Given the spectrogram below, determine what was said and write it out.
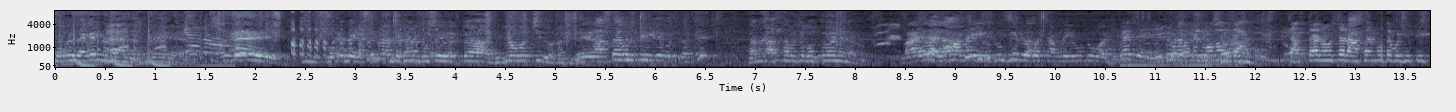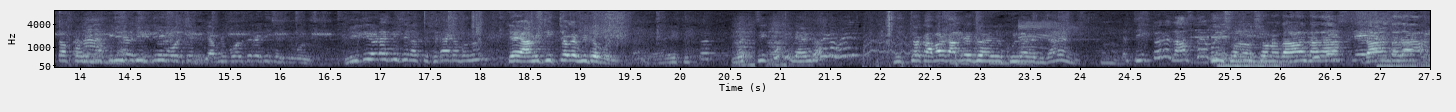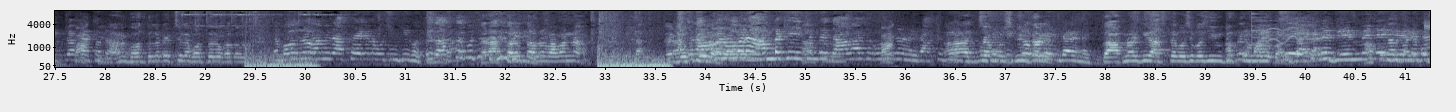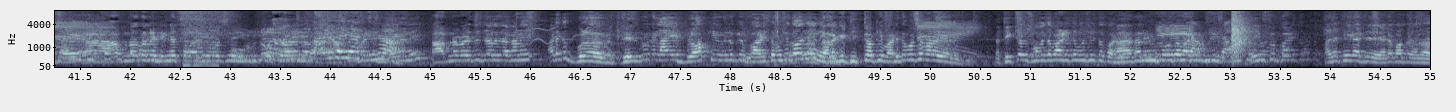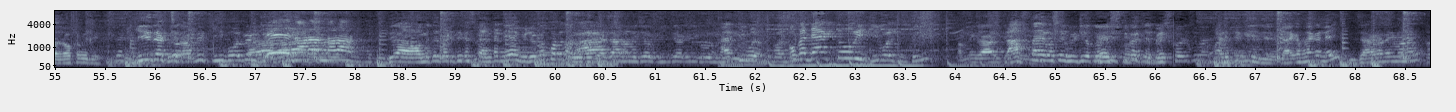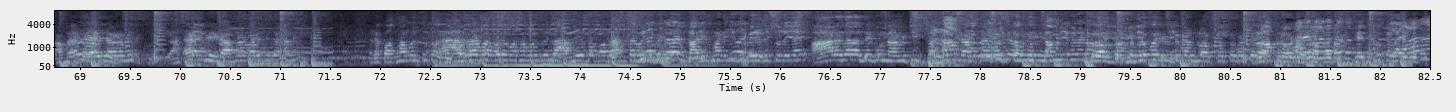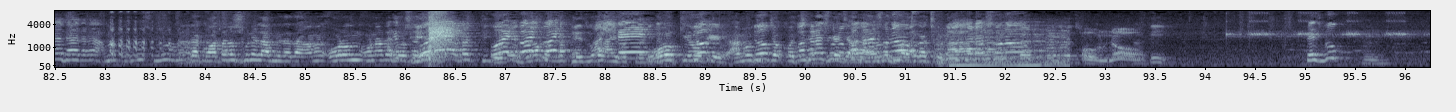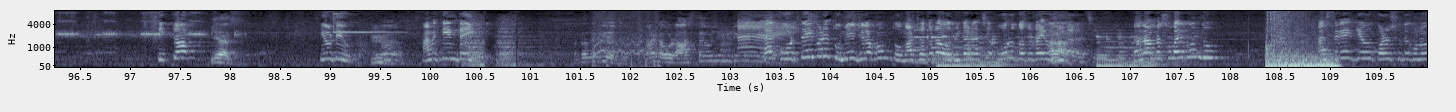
চোখে দেখেন না? চোখে দেখছেন না যেখানে বসে একটা ভিডিও করছিল নাকি? রাস্তায় বসে ভিডিও তা আমি রাস্তা বসে করতে পারি না কেন ভাই ভাই আমরা ইউটিউব ভিডিও করছি আমরা ইউটিউবার আছে ইউটিউবারদের মতন রাস্তায় নমস্কার রাস্তার মধ্যে বসে টিকটক করি না কি কি কি বলছেন কি? আপনি বলতে ভিডিওটা সেটাকে বলুন কে আমি টিকটকে ভিডিও করি এই টিকটক টিকটক ব্যান্ড হয় না ভাই টিকটক আবার কালকে খুলে গেছি জানেন টিকটকে রাস্তায় কি শোনো শোনো দাঁড়ান দাদা দাঁড়ান দাদা আমি ভদ্রলোকের ছেলে ভদ্রলোক কথা বলছি। তা আমি রাস্তায় এখানে বসে কি করছি? রাস্তায় বসে রাস্তা তো আপনার বাবার না কি আচ্ছা মুশকিল তাহলে। তো আপনার রাস্তায় বসে বসে ইউটিউব করতে হ্যাঁ, আপনার তাহলে ডিনের তলা দিয়ে বসে ইউটিউব করতে পারেন আপনার বাড়িতে চলে জায়গা নেই? আরে তো ফেসবুকে লাইভ ব্লগ কি এগুলো কি বাড়িতে বসে দেওয়া যায় তাহলে কি টিকটক কি বাড়িতে বসে করা যায় নাকি? টিকটক সবাই তো বাড়িতে বসে তো করে। হ্যাঁ তাহলে ইউটিউব তো বাড়িতে ইউটিউব বাড়িতে আচ্ছা ঠিক আছে এটা কথা দাদা রকম কি দেখছেন? আপনি কি বলবেন? এ দাঁড়ান দাঁড়ান। অমিতের বাড়ি থেকে স্ট্যান্ডটা নিয়ে ভিডিও করতে হবে তো? হ্যাঁ জান ওই যে ভিডিও কি হ্যাঁ, কি বলছিস ওকে দেখ তুই। কি বলছিস তুই? আমি রাস্তায় বসে ভিডিও করছিস ঠিক আছে? বেশ করেছিস বাড়িতে কি জায়গা ফায়গা নেই? জায়গা নেই মানে? আপনার তো জায়গা নেই? রাস্তায়- আপনার বাড়িতে জায়গা নেই? কথা বলছি তো? হ্যাঁ, কথা বলবেন না? তো কথা- গাড়ি ফাড়ি যদি বেরোতে চলে যায়? আরে দাদা দেখুন না, আমি রাস্তায় এখানে ভিডিও করছি। ব্লগ করতে করতে ফেসবুকে লাইভ দাদা, কথাটা শুনে লাভ নেই দাদা। আমার ওর ফেসবুকে লাইভ ওকে ওকে আমি করছি। কথাটা শোনো কথাটা শোনো। কি? Facebook TikTok Yes, YouTube hmm. আমি তিনটেই করি। তাতে কি হচ্ছে? আরে ও রাস্তায় বসে ভিডিও হ্যাঁ করতেই পারে তুমি যেরকম তোমার যতটা অধিকার আছে ওরও ততটাই অধিকার আছে। তাহলে আমরা সবাই বন্ধু। আজ থেকে কেউ কারোর সাথে কোনো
